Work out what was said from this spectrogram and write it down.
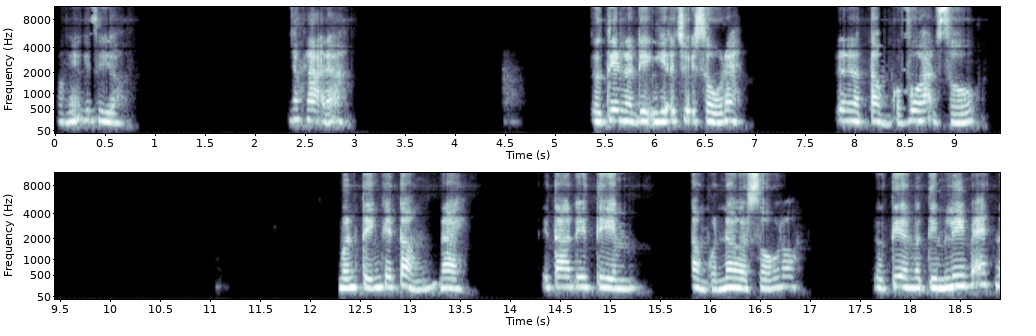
Học những cái gì rồi? Nhắc lại đã. Đầu tiên là định nghĩa chuỗi số này. Đây là tổng của vô hạn số muốn tính cái tổng này, thì ta đi tìm tổng của n số thôi. Đầu tiên và tìm lim sn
